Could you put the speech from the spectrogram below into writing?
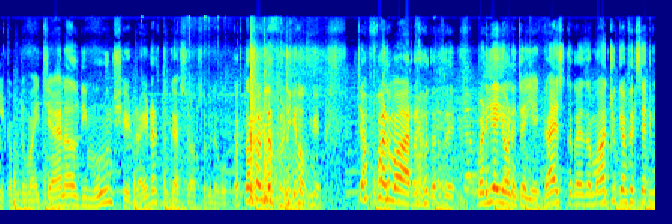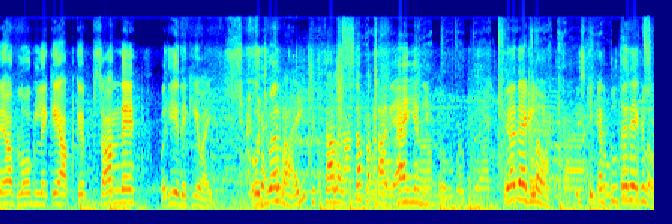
Welcome to my channel the Moon Shade Rider तो कैसे हो आप सभी लोगों करता हूँ सभी लोग बढ़िया होंगे। चप्पल मार रहे हैं उधर से। बढ़िया ही होने चाहिए। गैस तो गैस हम आ चुके हैं फिर से एक नया ब्लॉग लेके आपके सामने। और ये देखिए भाई, उज्जवल भाई चिट्टा लगाता पकड़ा गया है, ये देख लो। ये देख लो। इसकी करतूतें देख लो।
